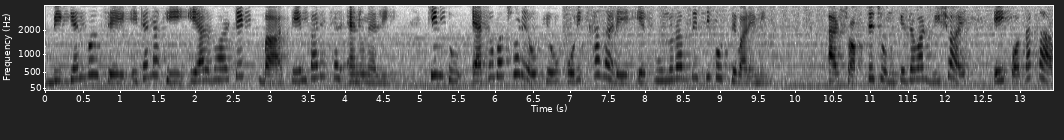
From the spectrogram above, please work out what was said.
বিজ্ঞান বলছে এটা নাকি এয়ার ভরটেক্স বা টেম্পারেচার অ্যানোম্যালি। কিন্তু এত বছরেও কেউ পরীক্ষাগারে এর পুনরাবৃত্তি করতে পারেনি। আর সবচেয়ে চমকে যাওয়ার বিষয়, এই পতাকা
